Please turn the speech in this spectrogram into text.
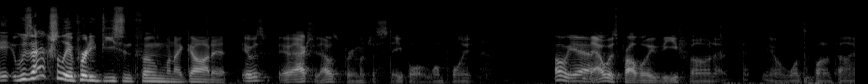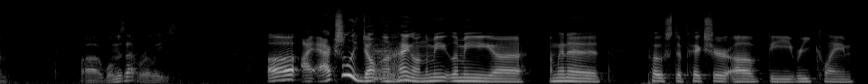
it was actually a pretty decent phone when I got it. It was actually that was pretty much a staple at one point. Oh yeah. That was probably the phone, at, you know, once upon a time. Uh, when was that released? Uh, I actually don't. Uh, hang on. Let me. Let me. Uh, I'm gonna post a picture of the reclaim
